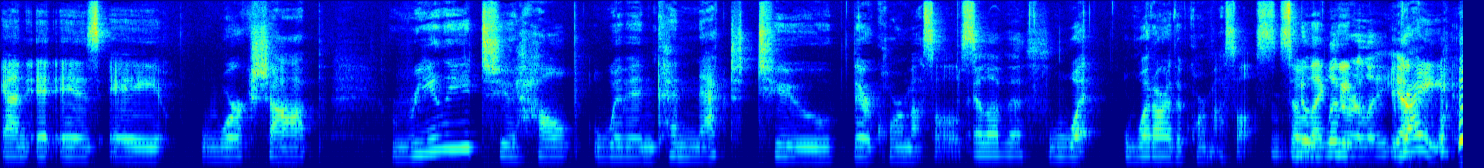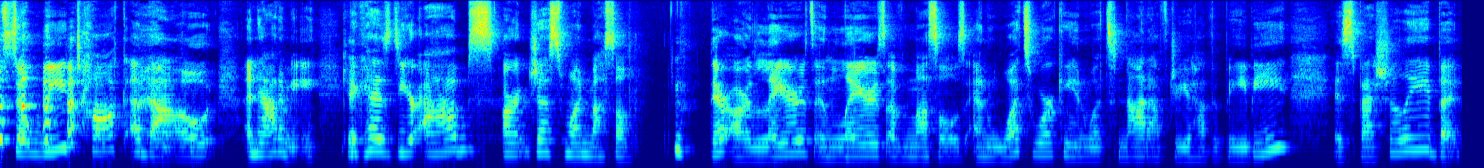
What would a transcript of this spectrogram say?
and it is a workshop really to help women connect to their core muscles I love this. what what are the core muscles so No, like we- literally, yeah. right so we talk about anatomy because your abs aren't just one muscle there are layers and layers of muscles and what's working and what's not after you have a baby especially but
